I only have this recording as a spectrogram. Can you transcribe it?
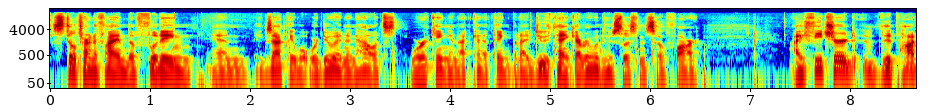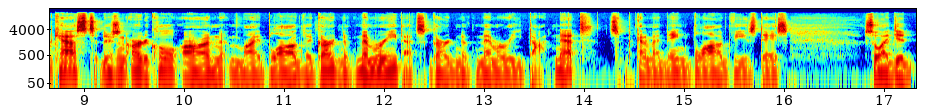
Still trying to find the footing and exactly what we're doing and how it's working and that kind of thing. But I do thank everyone who's listened so far. I featured the podcast. There's an article on my blog, The Garden of Memory. That's gardenofmemory.net. It's kind of my main blog these days. So I did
